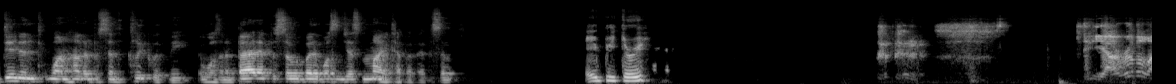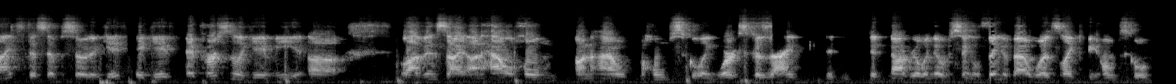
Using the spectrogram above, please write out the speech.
didn't 100% click with me. It wasn't a bad episode, but it wasn't just my type of episode. AP3. yeah, I really liked this episode. It gave it gave it personally gave me uh, a lot of insight on how home on how homeschooling works because I did, did not really know a single thing about what it's like to be homeschooled,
